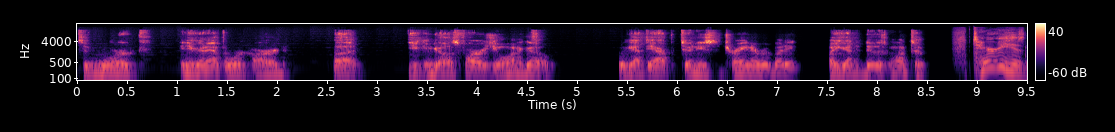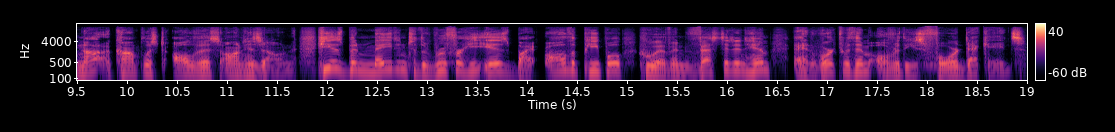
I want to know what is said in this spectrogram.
to work, and you're gonna have to work hard, but you can go as far as you want to go. We got the opportunities to train everybody. All you got to do is want to. Terry has not accomplished all this on his own. He has been made into the roofer he is by all the people who have invested in him and worked with him over these four decades.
